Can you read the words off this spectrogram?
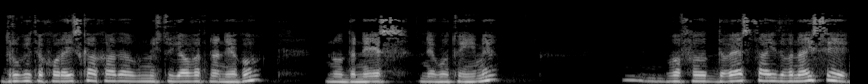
другите хора искаха да унищожават на него, но днес неговото име в 212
